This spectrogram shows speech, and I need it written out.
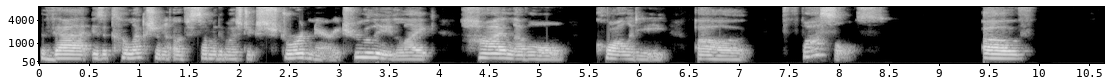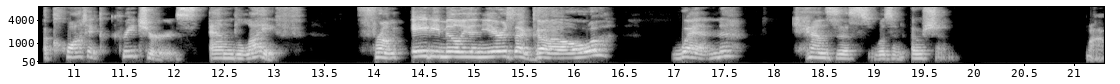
that is a collection of some of the most extraordinary, truly like high level quality uh, fossils of aquatic creatures and life from 80 million years ago when Kansas was an ocean. Wow.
